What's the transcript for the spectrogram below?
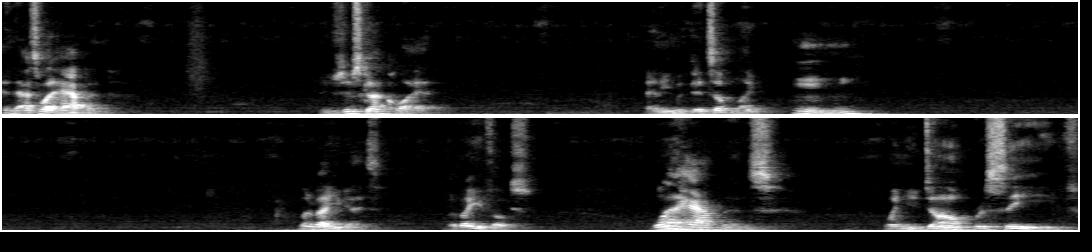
And that's what happened. He just got quiet. And he did something like, mm hmm. What about you guys? What about you folks? What happens when you don't receive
